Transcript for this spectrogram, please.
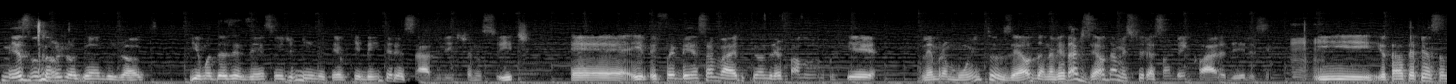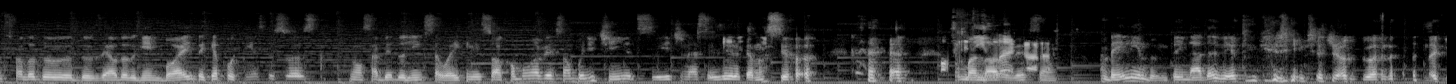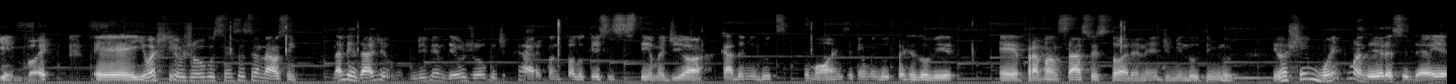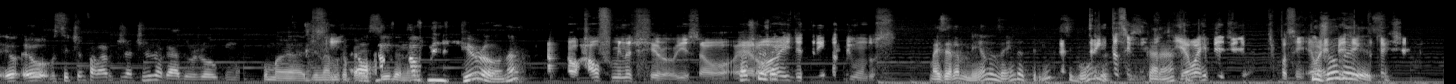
mesmo não jogando jogos. E uma das resenhas foi de Minute, eu fiquei bem interessado, que tinha no Switch. É, e, e, foi bem essa vibe que o André falou, porque lembra muito Zelda. Na verdade, Zelda é uma inspiração bem clara dele, assim. Uhum. E eu tava até pensando, você falou do, do Zelda do Game Boy, daqui a pouquinho as pessoas vão saber do Link's Awakening só como uma versão bonitinha do Switch, né? Vocês viram que anunciou Nossa, uma lindo, nova né, versão. Cara? Bem lindo, não tem nada a ver com o que a gente jogou no, no Game Boy. É, e eu achei o jogo sensacional, assim. Na verdade, me vendeu o jogo de cara quando falou que esse sistema de, ó, cada minuto você morre, você tem um minuto para resolver, é, para avançar a sua história, né? De minuto em minuto. Eu achei muito maneira essa ideia. Eu, eu, você tinha falado que já tinha jogado um jogo com uma, com uma dinâmica Sim, parecida, é o né? Half Minute Hero, né? É o Half Minute Hero, isso. É o herói já... de 30 segundos. Mas era menos ainda? 30 segundos? 30 segundos. Caraca. E é um RPG. Tipo assim, é que um jogo RPG é esse?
